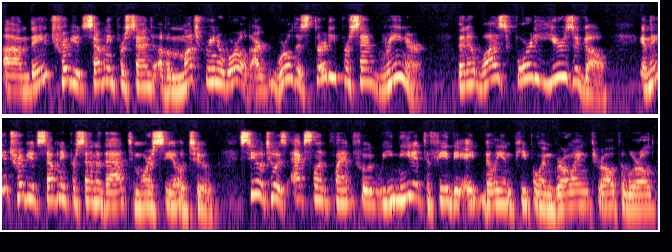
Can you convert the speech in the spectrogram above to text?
Um, they attribute 70% of a much greener world. Our world is 30% greener than it was 40 years ago. And they attribute 70% of that to more CO2. CO2 is excellent plant food. We need it to feed the 8 billion people and growing throughout the world.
